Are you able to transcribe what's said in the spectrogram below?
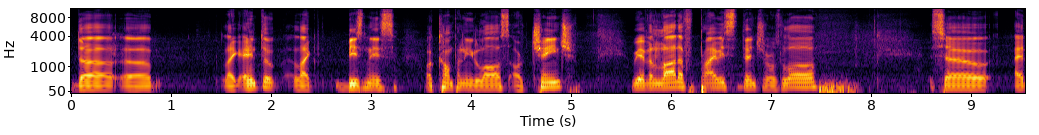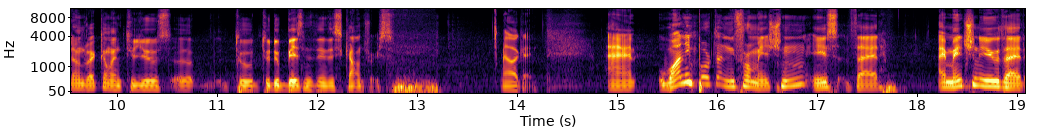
the uh, like enter, like business or company laws are changed. We have a lot of privacy dangerous law. So I don't recommend to use uh, to to do business in these countries. Okay, and one important information is that I mentioned to you that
